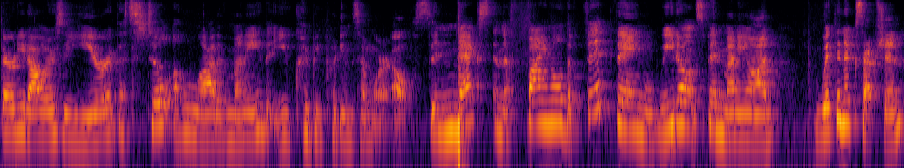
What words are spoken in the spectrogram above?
$30 a year, that's still a lot of money that you could be putting somewhere else. The next and the final, the fifth thing we don't spend money on, with an exception,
